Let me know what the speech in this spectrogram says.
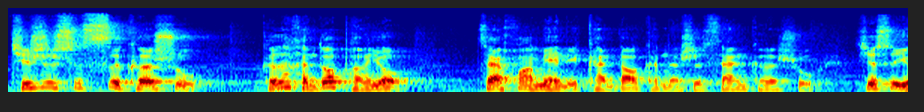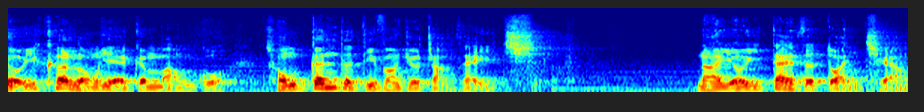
其实是四棵树。可是很多朋友在画面里看到可能是三棵树，其实有一颗龙眼跟芒果。从根的地方就长在一起了。那有一带的短墙，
